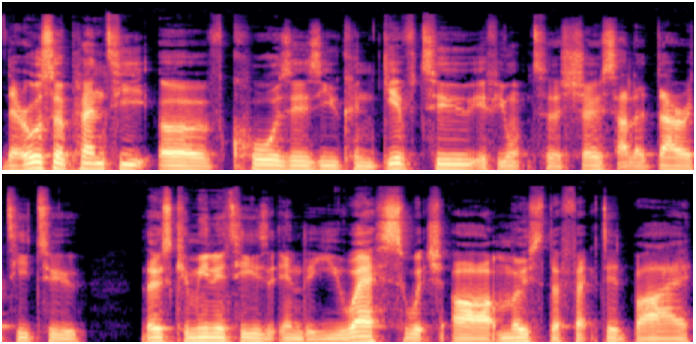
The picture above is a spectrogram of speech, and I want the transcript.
There are also plenty of causes you can give to if you want to show solidarity to those communities in the US which are most affected by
